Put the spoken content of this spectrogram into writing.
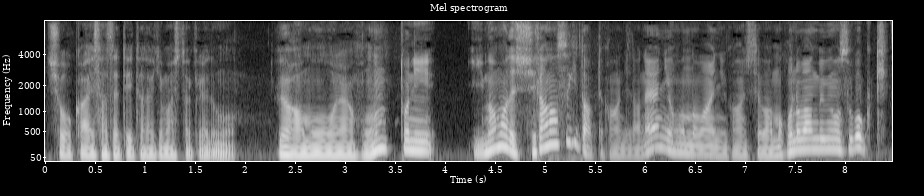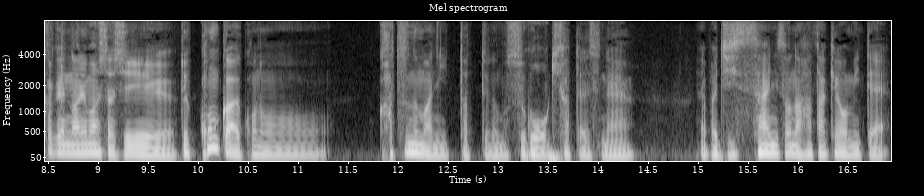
紹介させていただきましたけれども。いや、もうね、本当に、今まで知らなすぎたって感じだね、日本のワインに関しては。まあ、この番組もすごくきっかけになりましたし、で、今回この、勝沼に行ったっていうのもすごい大きかったですね。やっぱり実際にその畑を見て、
